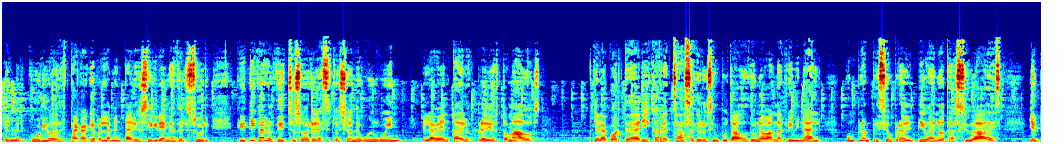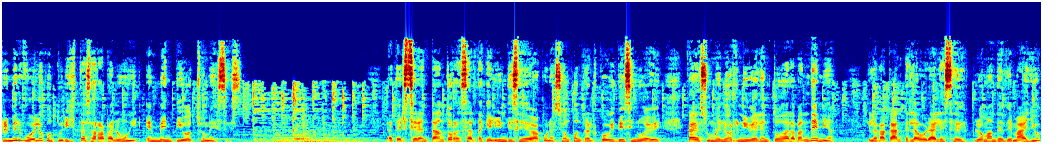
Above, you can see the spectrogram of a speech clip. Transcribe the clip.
El Mercurio destaca que parlamentarios y gremios del sur critican los dichos sobre la situación de win-win en la venta de los predios tomados, que la Corte de Arica rechaza que los imputados de una banda criminal cumplan prisión preventiva en otras ciudades y el primer vuelo con turistas a Rapa Nui en 28 meses. La tercera, en tanto, resalta que el índice de vacunación contra el COVID-19 cae a su menor nivel en toda la pandemia, que las vacantes laborales se desploman desde mayo,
